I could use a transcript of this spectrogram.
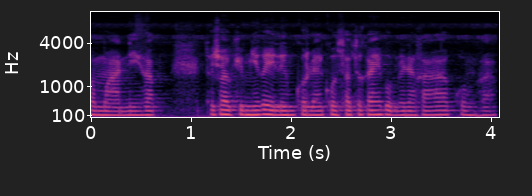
ประมาณนี้ครับ ถ้าชอบคลิปนี้ก็อย่าลืมกดไลค์กด subscribe ให้ผมด้วยนะครับขอบคุณครับ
